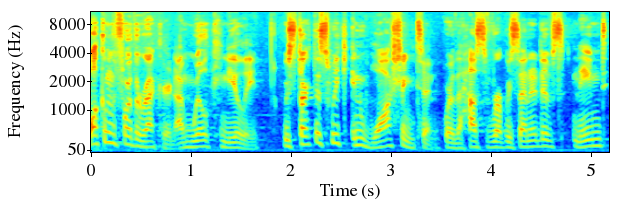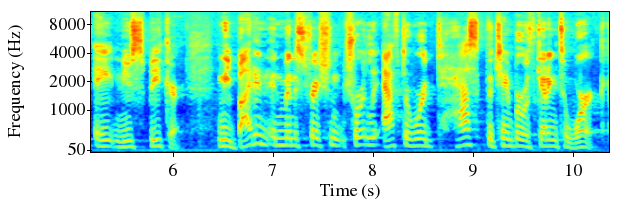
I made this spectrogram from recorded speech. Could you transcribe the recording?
Welcome to For the Record. I'm Will Kenneally. We start this week in Washington, where the House of Representatives named a new speaker. And the Biden administration shortly afterward tasked the chamber with getting to work.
